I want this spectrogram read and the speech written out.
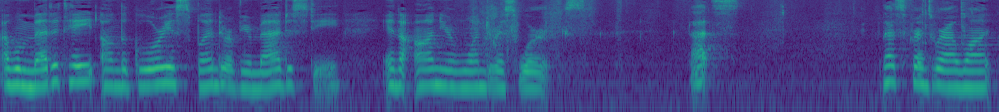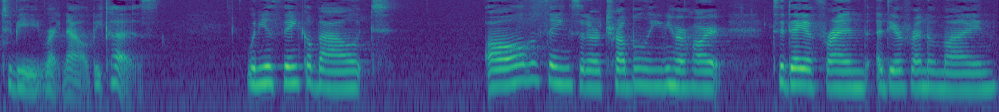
I will meditate on the glorious splendor of your majesty and on your wondrous works. That's that's friends where I want to be right now because when you think about all the things that are troubling your heart, today a friend, a dear friend of mine,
